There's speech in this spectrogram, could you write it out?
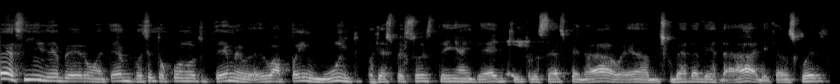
É, sim, né, Breiron? Até você tocou no outro tema, eu, eu, apanho muito, porque as pessoas têm a ideia de que o processo penal é a descoberta da verdade, aquelas coisas.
